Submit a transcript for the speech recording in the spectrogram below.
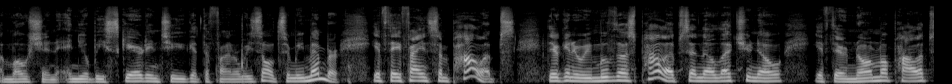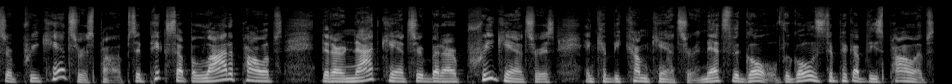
emotion and you'll be scared until you get the final results. And remember, if they find some polyps, they're going to remove those polyps and they'll let you know if they're normal polyps or precancerous polyps. It picks up a lot of polyps that are not cancer but are precancerous and can become cancer cancer. And that's the goal. The goal is to pick up these polyps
